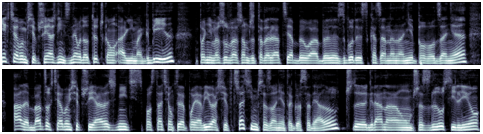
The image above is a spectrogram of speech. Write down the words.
Nie chciałbym się przyjaźnić z neurotyczką Ali McBeal, ponieważ uważam, że ta relacja byłaby z góry skazana na niepowodzenie, ale bardzo chciałbym się przyjaźnić z postacią, która pojawiła się w trzecim sezonie tego serialu, czy graną przez Lucy Liu,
